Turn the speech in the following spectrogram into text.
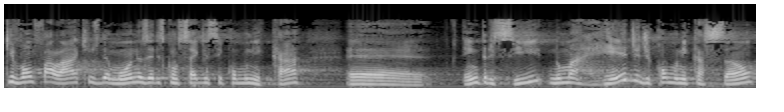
que vão falar que os demônios eles conseguem se comunicar é, entre si numa rede de comunicação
